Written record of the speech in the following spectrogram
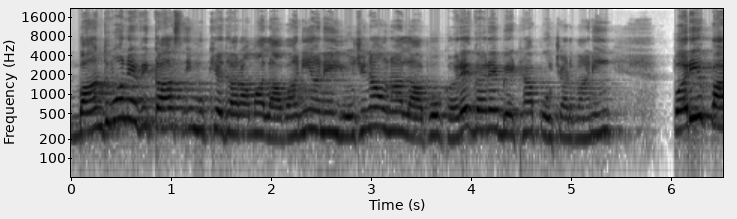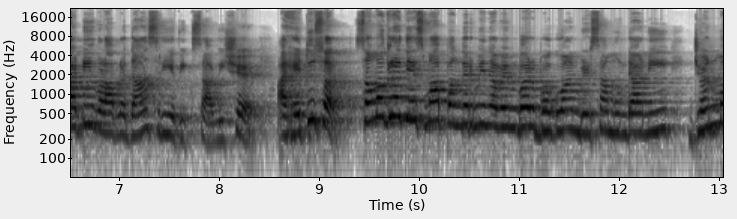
બાંધવોને વિકાસની મુખ્ય ધારામાં લાવવાની અને યોજનાઓના લાભો ઘરે ઘરે બેઠા પહોંચાડવાની પરિપાટી વડાપ્રધાન શ્રીએ વિકસાવી છે. આ હેતુસર સમગ્ર દેશમાં પંદરમી નવેમ્બર ભગવાન બિરસા મુંડાની જન્મ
